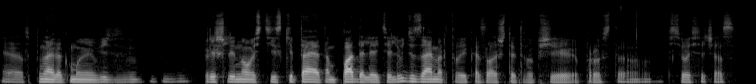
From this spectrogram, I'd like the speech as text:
Я вспоминаю, как мы пришли новости из Китая, там падали эти люди замертво, и казалось, что это вообще просто все сейчас.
